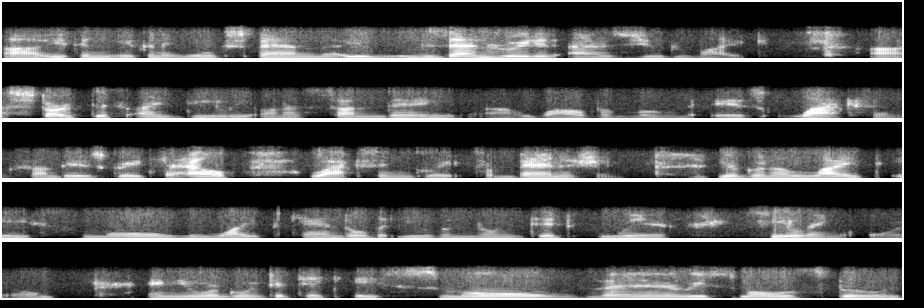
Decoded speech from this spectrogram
Uh, you can you can expand. You exaggerate it as you'd like. Uh, start this ideally on a Sunday uh, while the moon is waxing. Sunday is great for health, waxing great for banishing. You're going to light a small white candle that you've anointed with healing oil, and you are going to take a small, very small spoon.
